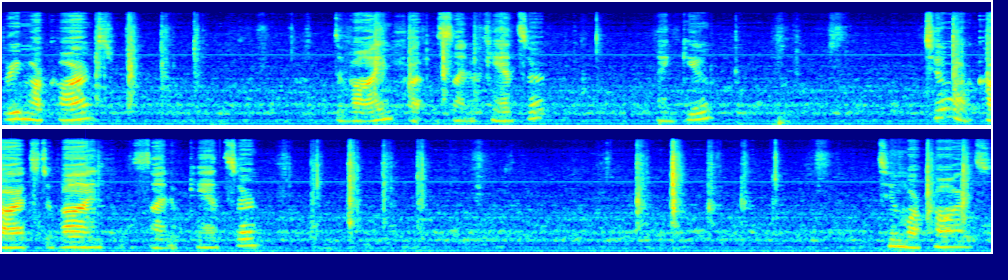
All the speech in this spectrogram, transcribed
Three more cards. Divine for the sign of Cancer. Thank you. Two more cards. Divine sign of Cancer. Two more cards.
